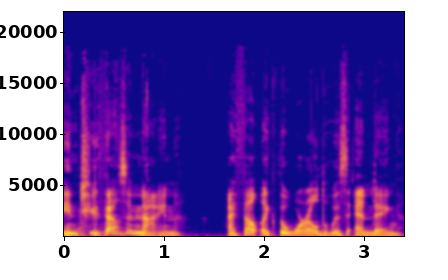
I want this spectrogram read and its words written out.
In 2009, I felt like the world was ending.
